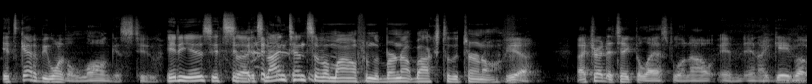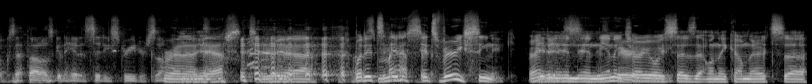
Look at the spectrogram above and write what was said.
It's got to be one of the longest too. It is. It's uh, it's nine tenths of a mile from the burnout box to the turnoff. Yeah. I tried to take the last one out and, and I gave up because I thought I was going to hit a city street or something. Ran out Yeah. Yeah, but it's it's, massive. it's very scenic, right? It and, is. and, and the NHRA always says that when they come there, it's uh,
